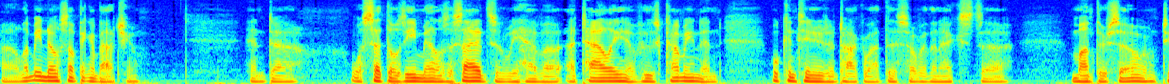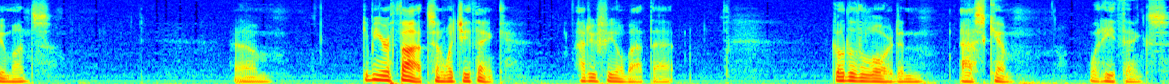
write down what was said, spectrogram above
Uh, let me know something about you. And uh, we'll set those emails aside so we have a, a, tally of who's coming, and we'll continue to talk about this over the next uh, month or so, or two months. Um, give me your thoughts on what you think. How do you feel about that? Go to the Lord and ask Him what He thinks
